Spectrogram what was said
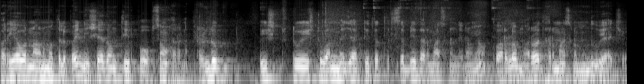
పర్యావరణ అనుమతులపై నిషేధం తీర్పు ఉపసంహరణ. రెండు ఈస్ట్ టూ ఈస్ట్ వన్ మెజార్టీతో త్రిసభ్య ధర్మాసనం నిర్ణయం. త్వరలో మరో ధర్మాసనం ముందుకు వ్యాజ్యం.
